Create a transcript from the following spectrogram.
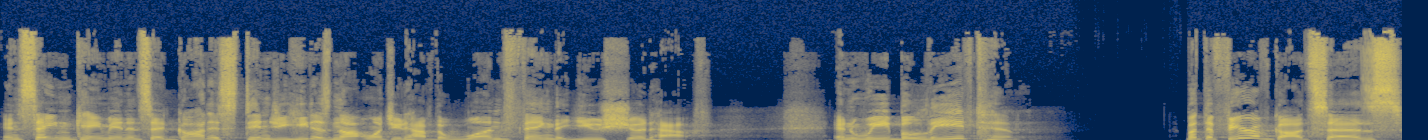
And Satan came in and said, God is stingy. He does not want you to have the one thing that you should have. And we believed him. But the fear of God says,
